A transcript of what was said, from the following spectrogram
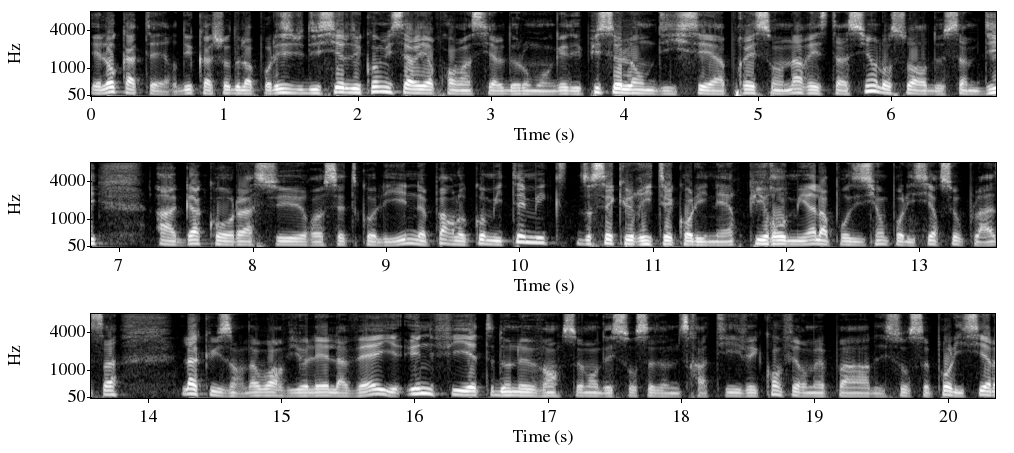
est locataire du cachot de la police judiciaire du commissariat provincial de Rumongue depuis ce lundi. C'est après son arrestation le soir de samedi à Gakora sur cette colline par le comité mixte de sécurité collinaire puis remis à la position policière sur place, l'accusant d'avoir violé la veille une fillette de 9 ans selon des sources administratives et confirmées par des sources policières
